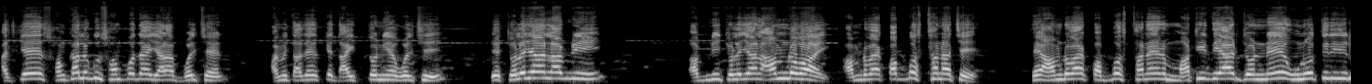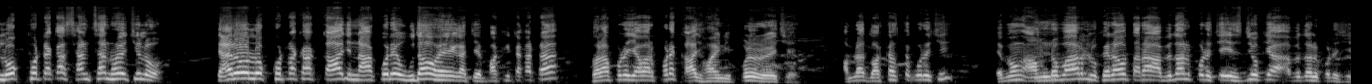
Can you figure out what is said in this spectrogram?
আজকে সংখ্যালঘু সম্প্রদায় যারা বলছেন, আমি তাদেরকে দায়িত্ব নিয়ে বলছি যে চলে যান আপনি। আপনি চলে যান আমডোবায়। আমডোবায় কব্যস্থান আছে। সেই আমডোবায় কব্যস্থানের মাটি দেওয়ার জন্যে উনত্রিশ লক্ষ টাকা স্যাংশন হয়েছিল। তেরো লক্ষ টাকা কাজ না করে উধাও হয়ে গেছে। বাকি টাকাটা ধরা পড়ে যাওয়ার পরে কাজ হয়নি, পড়ে রয়েছে। আমরা দরখাস্ত করেছি এবং আমডোবার লোকেরাও তারা আবেদন করেছে, এসডিওকে আবেদন করেছে।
